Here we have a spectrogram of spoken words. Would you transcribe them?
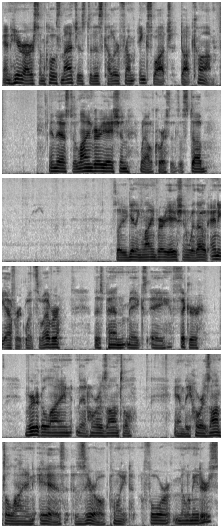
And here are some close matches to this color from inkswatch.com. And as to line variation, well, of course, it's a stub. So you're getting line variation without any effort whatsoever. This pen makes a thicker vertical line than horizontal and the horizontal line is 0.4 millimeters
